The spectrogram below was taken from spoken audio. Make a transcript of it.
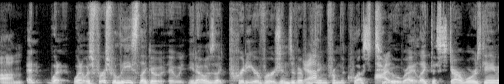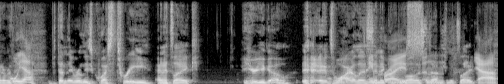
Um, And when when it was first released, like it, it you know, it was like prettier versions of everything from the Quest I- Two, right? Like the Star Wars game and everything. oh yeah, But then they released Quest Three, and it's like, here you go. it's wireless Same and it can do all this stuff. And it's like, yeah,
